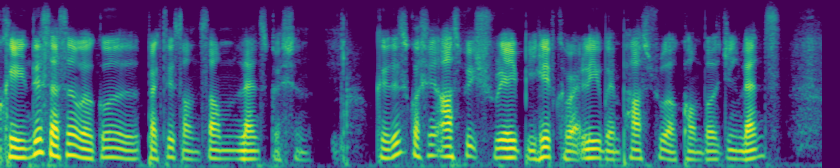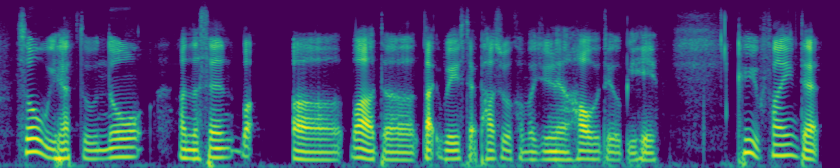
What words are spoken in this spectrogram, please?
Okay, in this lesson, we're going to practice on some lens question. Okay, this question asks which ray behave correctly when passed through a converging lens. So we have to know, understand what uh what are the light rays that pass through a converging lens and how they will behave. Okay, you find that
